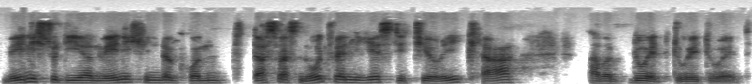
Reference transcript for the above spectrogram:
Wenig studieren, wenig Hintergrund, das, was notwendig ist, die Theorie, klar, aber do it, do it, do it.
